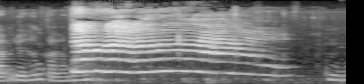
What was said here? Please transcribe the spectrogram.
ยับอยู่ทั้งกะละมังอืม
